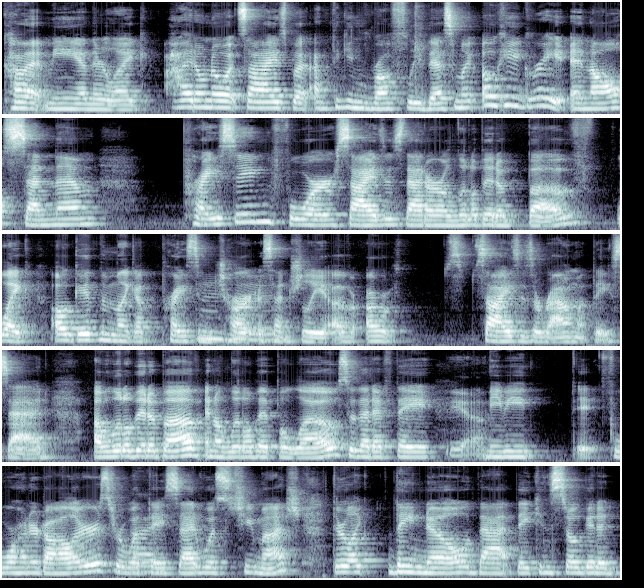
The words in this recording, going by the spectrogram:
come at me and they're like, I don't know what size, but I'm thinking roughly this. I'm like, okay, great. And I'll send them pricing for sizes that are a little bit above. Like, I'll give them like a pricing chart essentially of, of sizes around what they said, a little bit above and a little bit below, so that if they Yeah. maybe it- $400 for what they said was too much, they're like, they know that they can still get a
